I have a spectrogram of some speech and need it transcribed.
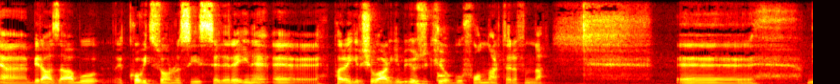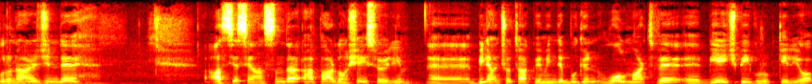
e, biraz daha bu Covid sonrası hisselere yine e, para girişi var gibi gözüküyor bu fonlar tarafından. E, bunun haricinde Asya seansında ha pardon şey söyleyeyim e, bilanço takviminde bugün Walmart ve e, BHP Group geliyor.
